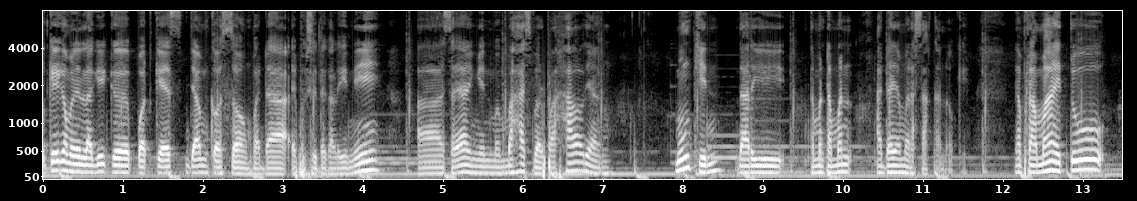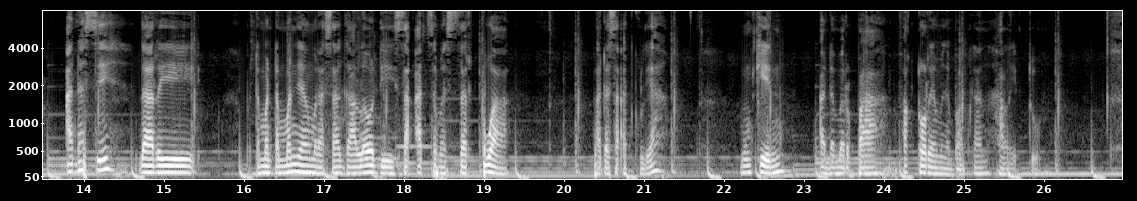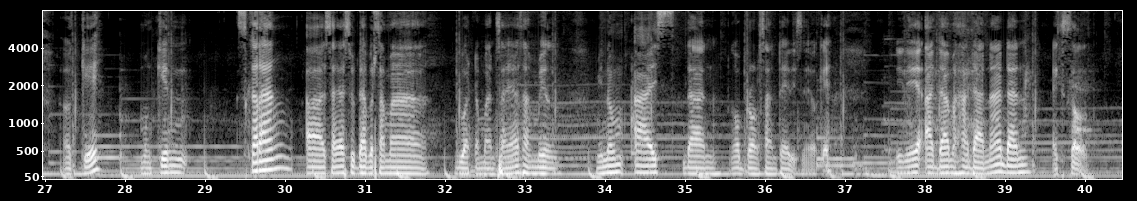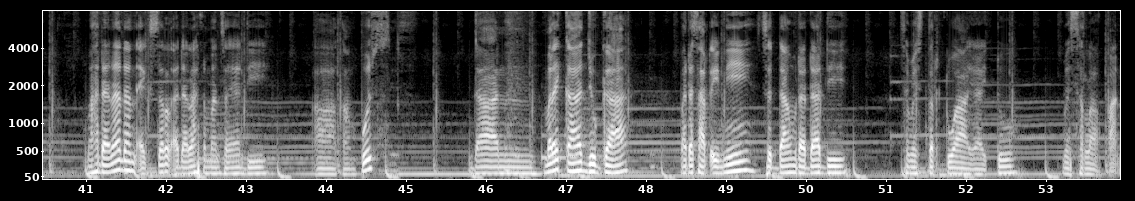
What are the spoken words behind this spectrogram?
Oke kembali lagi ke podcast jam kosong pada episode kali ini uh, saya ingin membahas beberapa hal yang mungkin dari teman-teman ada yang merasakan. Oke, yang pertama itu ada sih dari teman-teman yang merasa galau di saat semester tua pada saat kuliah. Mungkin ada beberapa faktor yang menyebabkan hal itu. Oke, mungkin sekarang uh, saya sudah bersama dua teman saya sambil minum ice dan ngobrol santai di sini. Oke. Ini ada Mahadana dan Excel. Mahadana dan Excel adalah teman saya di uh, kampus dan mereka juga pada saat ini sedang berada di semester tua yaitu semester 8.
